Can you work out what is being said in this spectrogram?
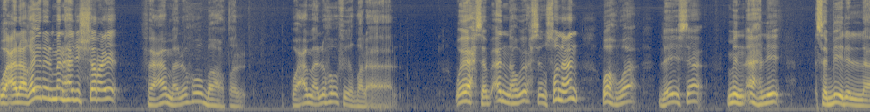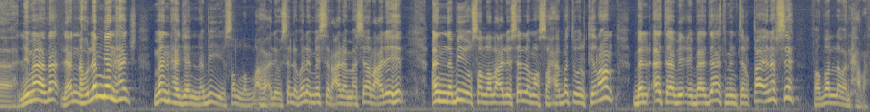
وعلى غير المنهج الشرعي فعمله باطل. وعمله في ضلال. ويحسب أنه يحسن صنعا وهو ليس من أهل سبيل الله. لماذا؟ لأنه لم ينهج منهج النبي صلى الله عليه وسلم ولم يسر على ما سار عليه النبي صلى الله عليه وسلم وصحابته الكرام بل أتى بعبادات من تلقاء نفسه فضل وانحرف.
